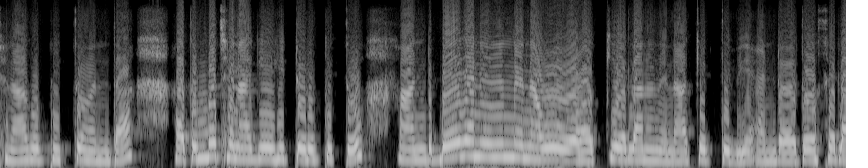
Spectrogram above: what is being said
ಚೆನ್ನಾಗಿ ಉಬ್ಬಿತ್ತು ಅಂತ. ತುಂಬಾ ಚೆನ್ನಾಗಿ ಹಿಟ್ಟು ರುಬ್ಬಿತ್ತು. ಅಂಡ್ ಬೇಗನೆ ನಾವು ಅಕ್ಕಿ ಎಲ್ಲಾನು ನೆನೆ ಹಾಕಿರ್ತೀವಿ. ಅಂಡ್ ದೋಸೆ ಎಲ್ಲ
